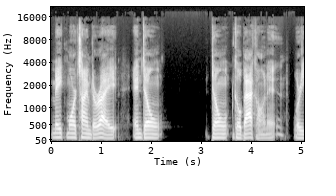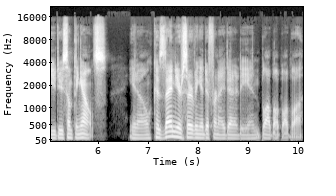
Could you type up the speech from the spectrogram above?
make more time to write and don't don't go back on it where you do something else you know, because then you're serving a different identity and blah blah blah blah.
